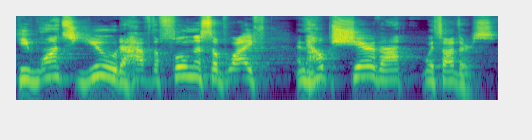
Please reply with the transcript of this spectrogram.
He wants you to have the fullness of life and help share that with others.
